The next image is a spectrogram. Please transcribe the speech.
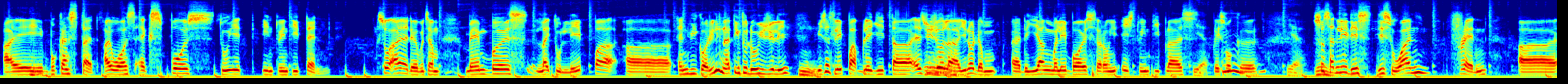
I bukan start. I was exposed to it in 2010. So I ada macam members like to lepak uh, and we got really nothing to do usually. We just lepak play guitar as usual lah. You know the uh, the young Malay boys around age 20 plus Yeah. play soccer. Yeah. So suddenly this this one friend uh,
